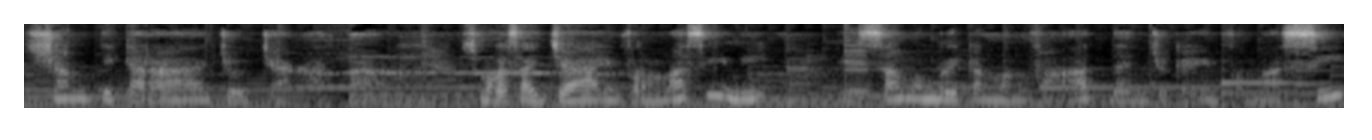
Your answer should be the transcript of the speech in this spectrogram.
Shantikara Yogyakarta. Semoga saja informasi ini bisa memberikan manfaat dan juga informasi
